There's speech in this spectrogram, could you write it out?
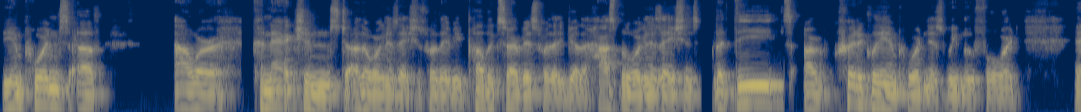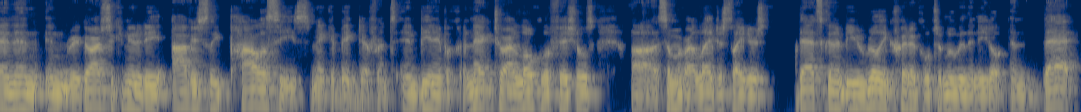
the importance of our connections to other organizations, whether they be public service, whether they be other hospital organizations. But these are critically important as we move forward. And in, in regards to community, obviously policies make a big difference in being able to connect to our local officials, uh, some of our legislators. That's going to be really critical to moving the needle. And that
